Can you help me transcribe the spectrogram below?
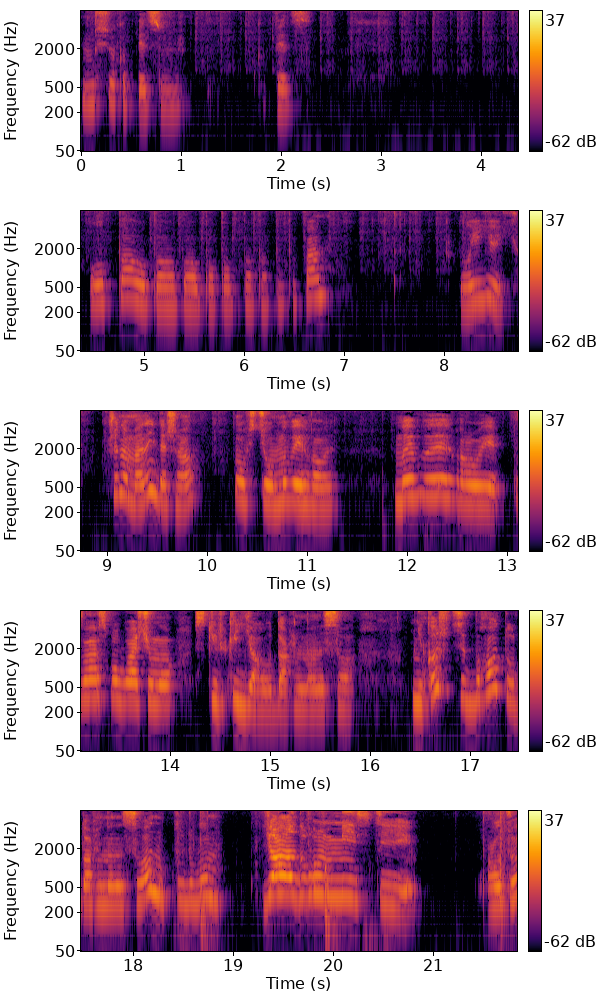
ну все, капець мені. Капець. Опа, опа, опа, опа, опа, опа, опа, опа. Ой-ой. Що на мене йдеш, а? О, все, ми виграли. Ми виграли. Зараз побачимо, скільки я ударів нанесла. Мені кажеться, багато ударів нанесла, ну по-любому. Я на другому місці. А от ви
